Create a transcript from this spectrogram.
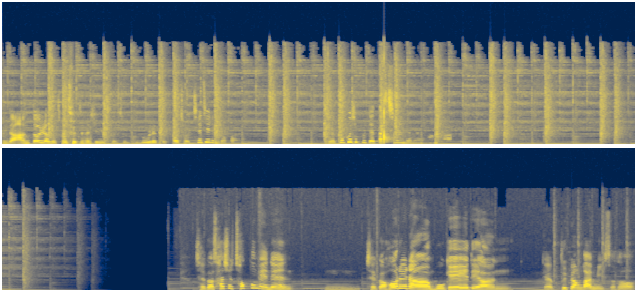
근데 안 떨려서 저도 자신 있어요 좀 놀랬고 어저 체질인가 봐요. 그냥 끊고 싶을 때 딱 치면 되나요? 제가 사실 첫 꿈에는 음, 제가 허리랑 목에 대한 그러니까 불편감이 있어서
